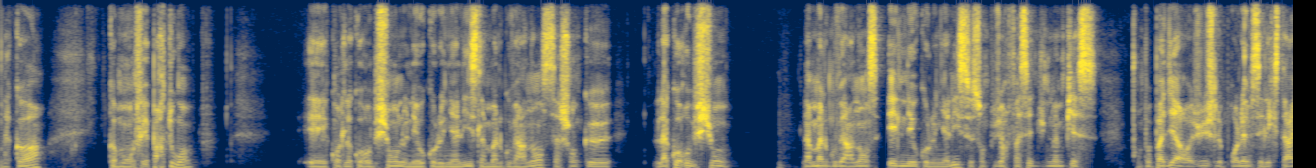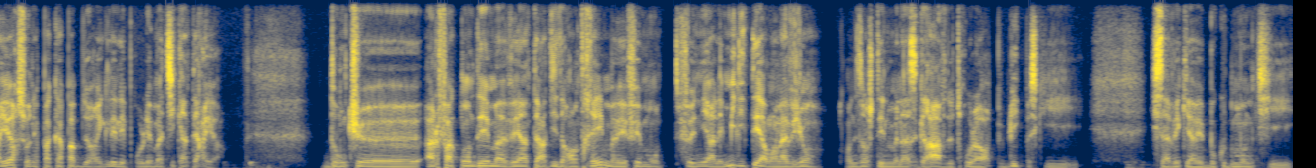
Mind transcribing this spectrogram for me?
d'accord? Comme on le fait partout, hein Et contre la corruption, le néocolonialisme, la malgouvernance, sachant que la corruption, la malgouvernance et le néocolonialisme, ce sont plusieurs facettes d'une même pièce. On peut pas dire juste le problème c'est l'extérieur si on n'est pas capable de régler les problématiques intérieures. Donc euh, Alpha Condé m'avait interdit de rentrer, m'avait fait venir les militaires dans l'avion en disant que j'étais une menace grave de trouble à l'ordre public parce qu'il savait qu'il y avait beaucoup de monde qui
